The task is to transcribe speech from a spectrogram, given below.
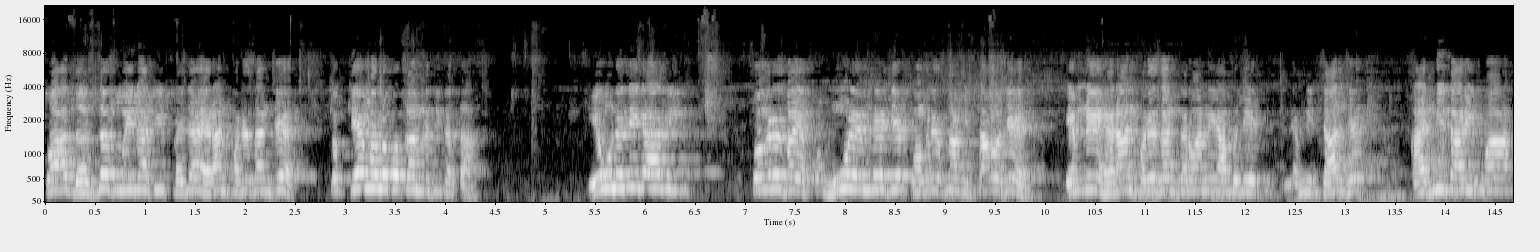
તો આ દસ દસ મહિનાથી પ્રજા હેરાન પરેશાન છે, તો કેમ આ લોકો કામ નથી કરતા? એવું નથી કે આ કોંગ્રેસ ભાઈ મૂળ એમને જે કોંગ્રેસના વિસ્તારો છે, એમને હેરાન પરેશાન કરવાની આ બધી એમની ચાલ છે. આજની તારીખમાં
